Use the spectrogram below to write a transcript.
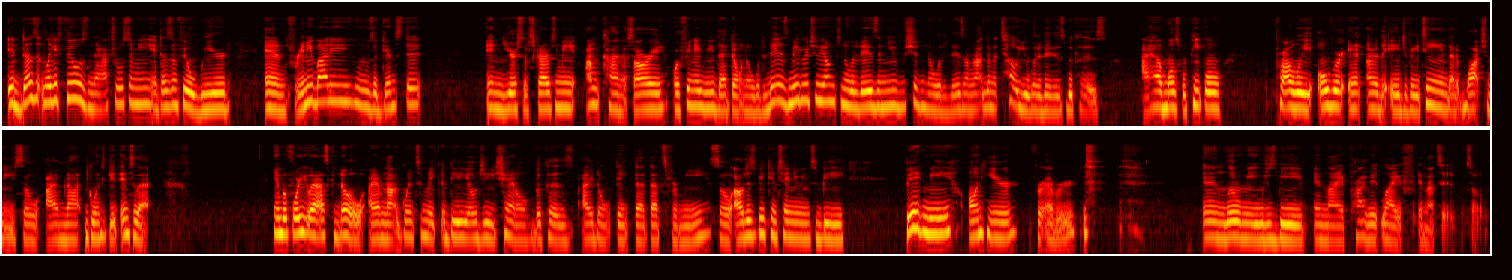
it doesn't like it feels natural to me. It doesn't feel weird. And for anybody who's against it, and you're subscribed to me, I'm kind of sorry. Or if any of you that don't know what it is, maybe you're too young to know what it is and you shouldn't know what it is. I'm not going to tell you what it is because I have multiple people probably over and under the age of 18 that watch me. So I'm not going to get into that. And before you ask, no, I am not going to make a DDLG channel because I don't think that that's for me. So I'll just be continuing to be big me on here forever. and little me would just be in my private life and that's it. So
